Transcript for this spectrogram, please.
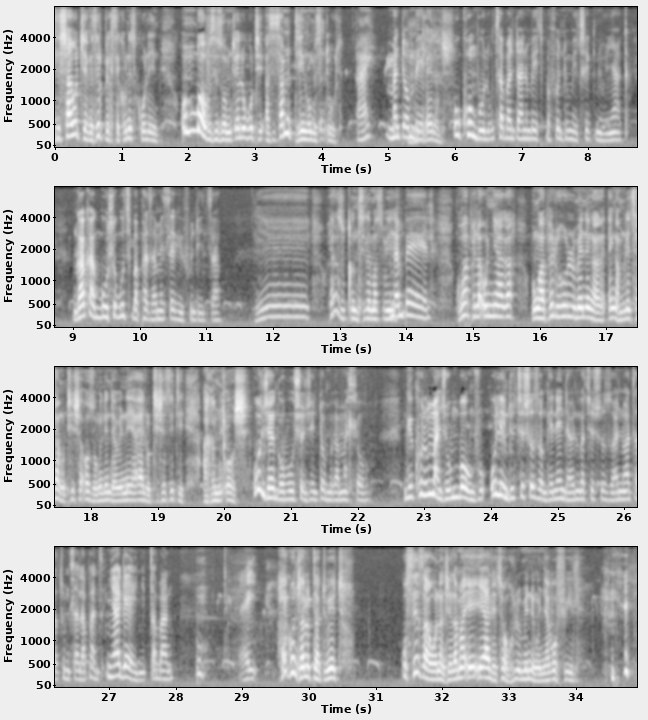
Sishaya ujenge silibhekise khona esikoleni. Umbovu sizomtshela ukuthi asisamdingi uMsintuli. hayi mantombela ukhumbule ukuthi abantwana bethu bafunda umatric nonyaka ngakho akukuhle ukuthi baphazamiseke ifundini zabo Eh, uyazi uqinisile masibe. ngempela Ngoba phela unyaka ungaphela uhulumeni enga- engamlethanga uthisha ozongena endaweni yalothisha sithi akamxoshe. kunjengoba usho nje intombi kamahlobo ngikhuluma nje umbomvu ulinde uthisha ozongena endaweni kathisha uzwane wathatha umhlala phansi nyakenye cabanga hayi Hayi kunjalo dadewethu. Kusiza wona nje lama AA alethwa uhulumeni ngonyaka ofile.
